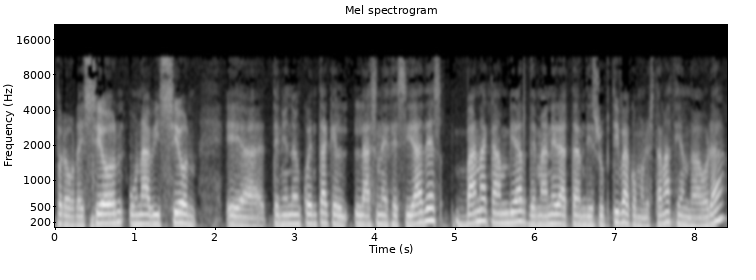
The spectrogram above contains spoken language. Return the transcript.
progresión, una visión teniendo en cuenta que las necesidades van a cambiar de manera tan disruptiva como lo están haciendo ahora.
